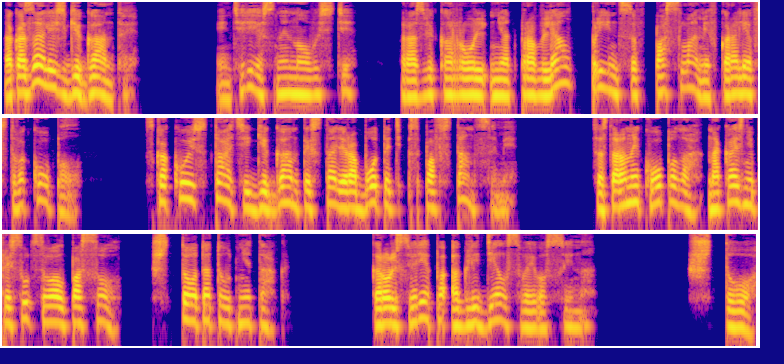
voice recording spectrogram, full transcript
оказались гиганты. Интересные новости. Разве король не отправлял принцев послами в королевство Копол? С какой стати гиганты стали работать с повстанцами? Со стороны Копола на казни присутствовал посол. Что-то тут не так. Король свирепо оглядел своего сына. «Что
